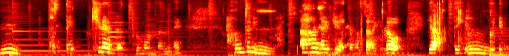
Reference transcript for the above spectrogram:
うん。って綺麗な部門なのね。本当に、うん。ああ大嫌いって思ってたんだけどいやできる、うん。できる。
